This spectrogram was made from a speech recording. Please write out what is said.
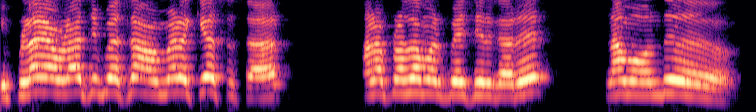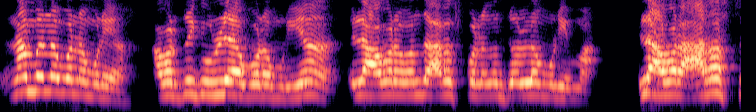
இப்படிலாம் எவ்வளாச்சும் பேசினா அவன் மேல கேசு சார் ஆனா பிரதமர் பேசியிருக்காரு நாம வந்து நம்ம என்ன பண்ண முடியும்? அவர் தூக்கி உள்ளே போட முடியும்? இல்ல அவரை வந்து அரெஸ்ட் பண்ணுங்கன்னு சொல்ல முடியுமா? இல்ல அவரை அரெஸ்ட்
